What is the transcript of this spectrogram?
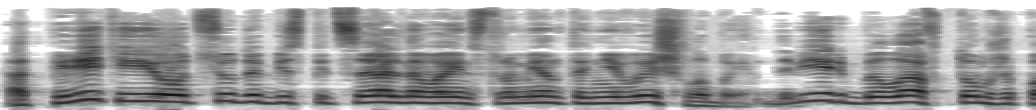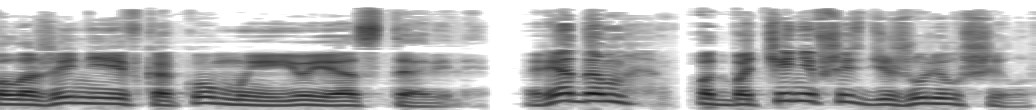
Отпереть ее отсюда без специального инструмента не вышло бы. Дверь была в том же положении, в каком мы ее и оставили. Рядом, подбоченившись, дежурил Шилов.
